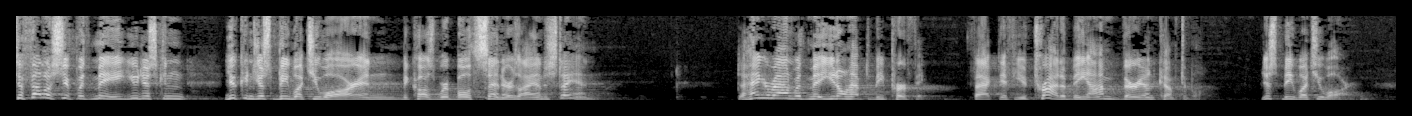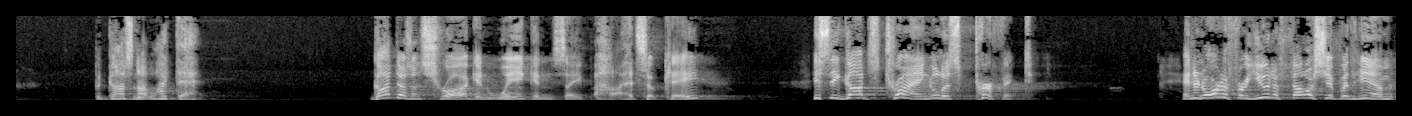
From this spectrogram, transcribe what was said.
To fellowship with me, you just can, you can just be what you are, and because we're both sinners, I understand. To hang around with me, you don't have to be perfect. In fact, if you try to be, I'm very uncomfortable. Just be what you are. But God's not like that. God doesn't shrug and wink and say, ah, oh, that's okay. You see, God's triangle is perfect. And in order for you to fellowship with Him,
